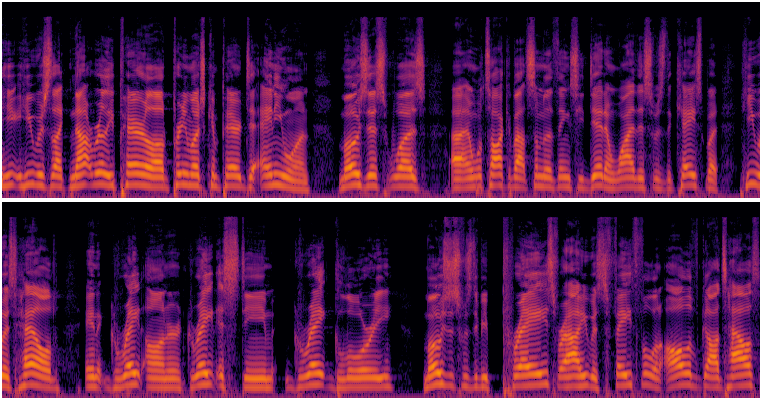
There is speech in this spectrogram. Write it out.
He, he was like not really paralleled pretty much compared to anyone. Moses was, uh, and we'll talk about some of the things he did and why this was the case, but he was held in great honor, great esteem, great glory. Moses was to be praised for how he was faithful in all of God's house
